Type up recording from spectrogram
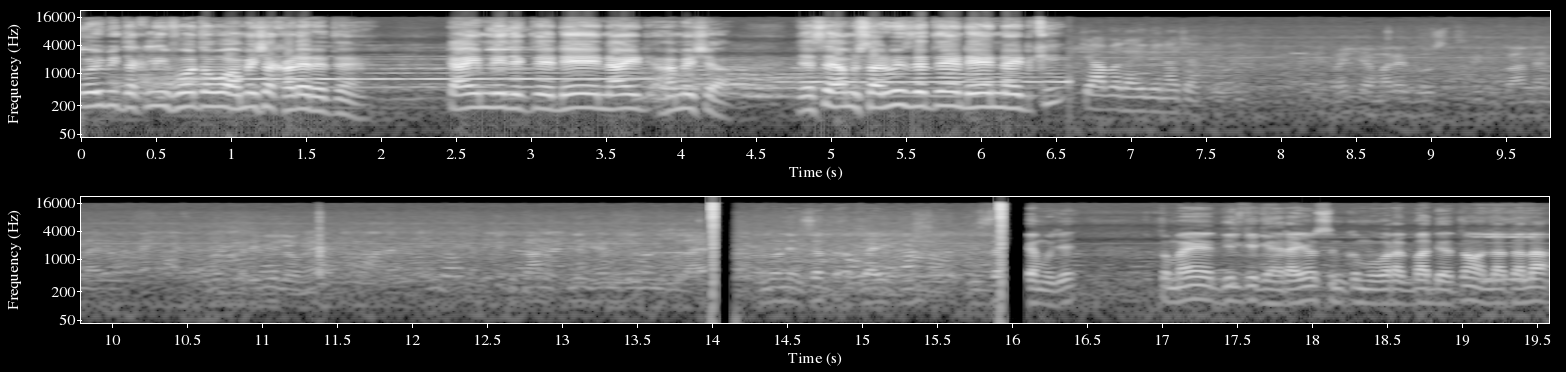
कोई भी तकलीफ़ हो तो वो हमेशा खड़े रहते हैं। टाइम नहीं देखते डे नाइट हमेशा। जैसे हम सर्विस देते हैं डे एंड नाइट की। क्या बधाई देना चाहते हैं? भाई हमारे दोस्त की दुकान है मेरे बहुत करीबी लोग हैं। उनकी दुकान ओपनिंग है मुझे उन्होंने बुलाया। उन्होंने इज़्ज़त अफजाई की इज़्ज़त किया मुझे। तो मैं दिल की गहराइयों से उनको मुबारकबाद देता हूँ। अल्लाह ताला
